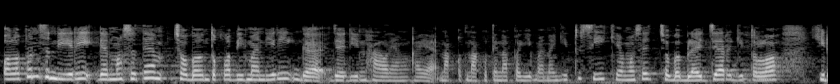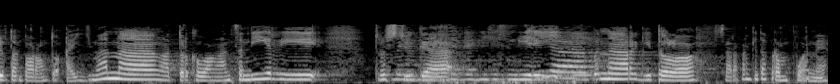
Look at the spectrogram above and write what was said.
walaupun sendiri dan maksudnya coba untuk lebih mandiri nggak jadiin hal yang kayak nakut-nakutin apa gimana gitu sih. Kayak maksudnya coba belajar gitu loh hidup tanpa orang tua kayak gimana ngatur keuangan sendiri terus juga Jaga diri sendiri. iya benar gitu loh. Secara kan kita perempuan ya.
